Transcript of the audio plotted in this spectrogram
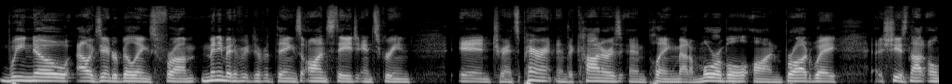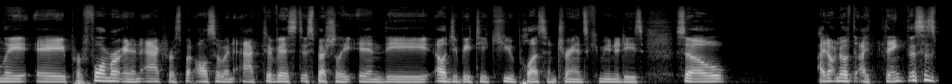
We know Alexandra Billings from many, many different things on stage and screen in Transparent and The Conners and playing Madame Morrible on Broadway. She is not only a performer and an actress, but also an activist, especially in the LGBTQ plus and trans communities. So I don't know if I think this is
